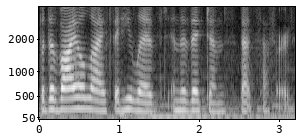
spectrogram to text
but the vile life that he lived and the victims that suffered.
